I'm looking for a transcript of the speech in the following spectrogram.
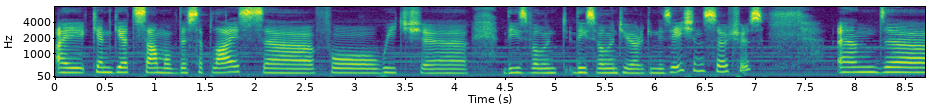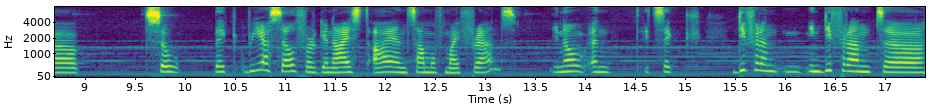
i can get some of the supplies uh, for which uh, these, volunteer these volunteer organizations searches. And uh, so like we are self-organized i and some of my friends you know and it's like different in different uh,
